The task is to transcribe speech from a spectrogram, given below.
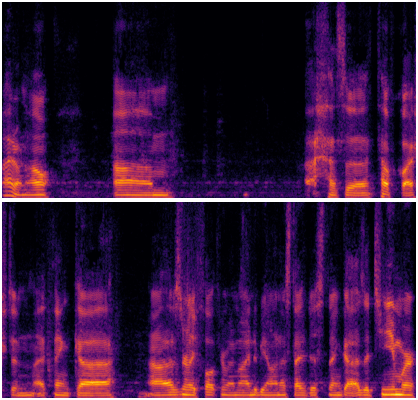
I don't know. Um, that's a tough question. I think uh, Uh, that doesn't really float through my mind, to be honest. I just think uh, as a team, we're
